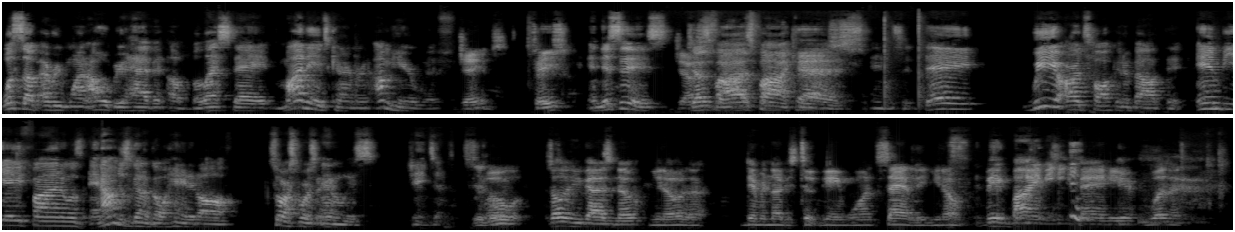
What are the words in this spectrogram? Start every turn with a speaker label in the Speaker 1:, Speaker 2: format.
Speaker 1: What's up, everyone? I hope you're having a blessed day. My name's Cameron. I'm here with
Speaker 2: James.
Speaker 3: Chase.
Speaker 1: and this is
Speaker 2: Just
Speaker 3: Vibes Podcast.
Speaker 1: And today we are talking about the NBA Finals, and I'm just gonna go hand it off to our sports analyst, James Evans.
Speaker 2: Well, as all of you guys know, you know, the Denver Nuggets took game one. Sadly, you know, big Miami Heat fan here. Wasn't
